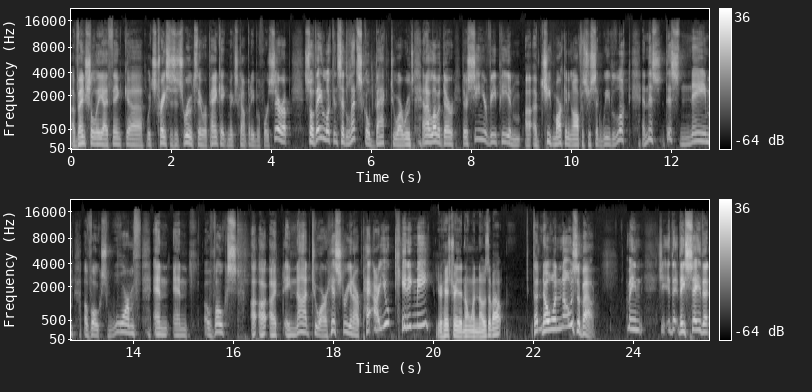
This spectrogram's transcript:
eventually, I think, uh, which traces its roots, they were a pancake mix company before syrup. So they looked and said, "Let's go back to our roots." And I love it. Their their senior VP and uh, chief marketing officer said, "We looked, and this this name evokes warmth and and." evokes a, a, a nod to our history and our past. Are you kidding me? Your history that no one knows about? That no one knows about. I mean, they say that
